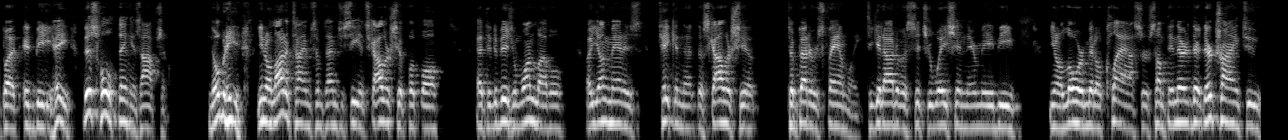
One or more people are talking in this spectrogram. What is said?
but it'd be, hey, this whole thing is optional. Nobody, you know, a lot of times, sometimes you see in scholarship football at the Division One level, a young man is taking the, the scholarship to better his family, to get out of a situation. There may be, you know, lower middle class or something. They're, they're they're trying to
